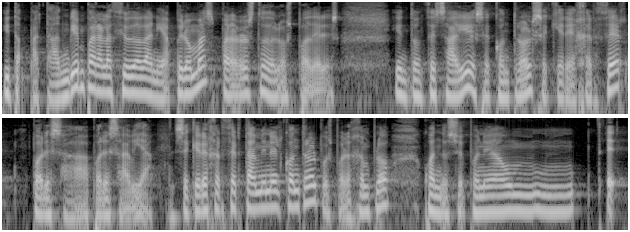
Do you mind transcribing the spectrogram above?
y también para la ciudadanía, pero más para el resto de los poderes. Y entonces ahí ese control se quiere ejercer por esa, por esa vía. Se quiere ejercer también el control, pues por ejemplo, cuando se pone a un... Eh,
